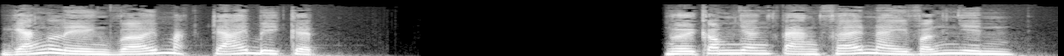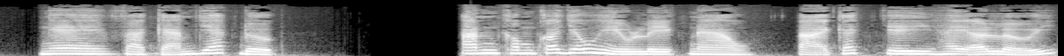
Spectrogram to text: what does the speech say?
gắn liền với mặt trái bi kịch. Người công nhân tàn phế này vẫn nhìn, nghe và cảm giác được. Anh không có dấu hiệu liệt nào tại các chi hay ở lưỡi.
